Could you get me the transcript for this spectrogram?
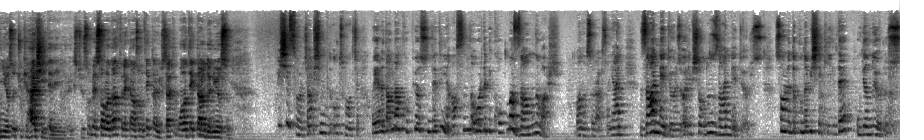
iniyorsun. Çünkü her şeyi deneyimlemek istiyorsun. Ve sonradan frekansını tekrar yükseltip ona tekrar dönüyorsun. Bir şey soracağım şimdi unutmamak. O yaradandan kopuyorsun dedin ya aslında orada bir kopma zannı var bana sorarsan. Yani zannediyoruz, öyle bir şey olduğunu zannediyoruz. Sonra da buna bir şekilde uyanıyoruz.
